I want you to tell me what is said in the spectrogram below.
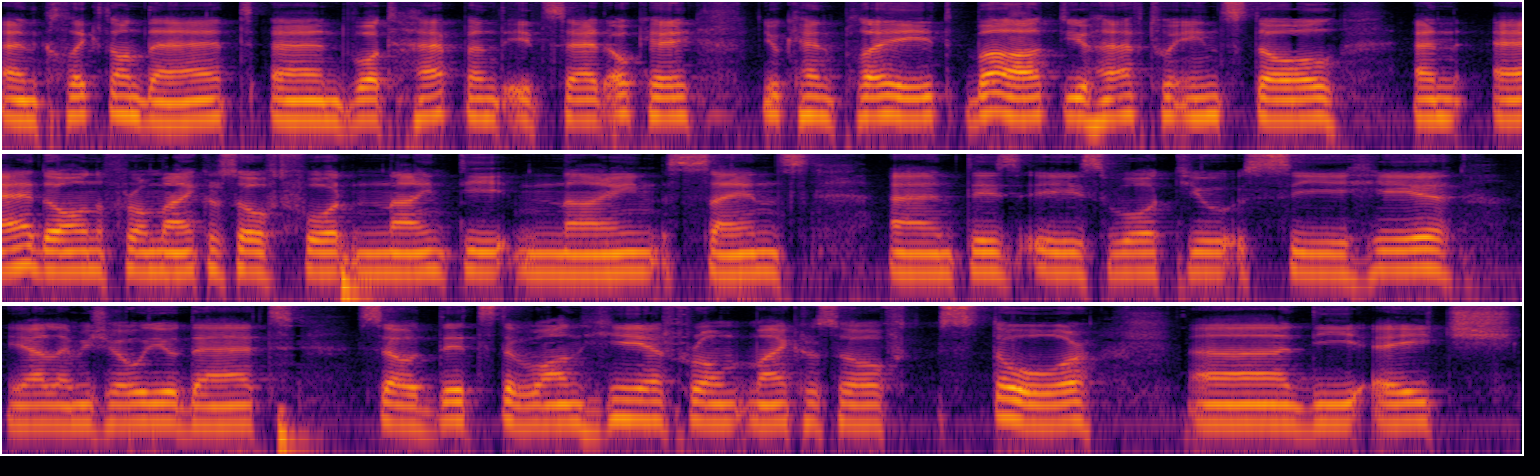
and clicked on that and what happened it said okay you can play it but you have to install an add-on from Microsoft for 99 cents and this is what you see here. Yeah let me show you that. So that's the one here from Microsoft Store uh, the H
